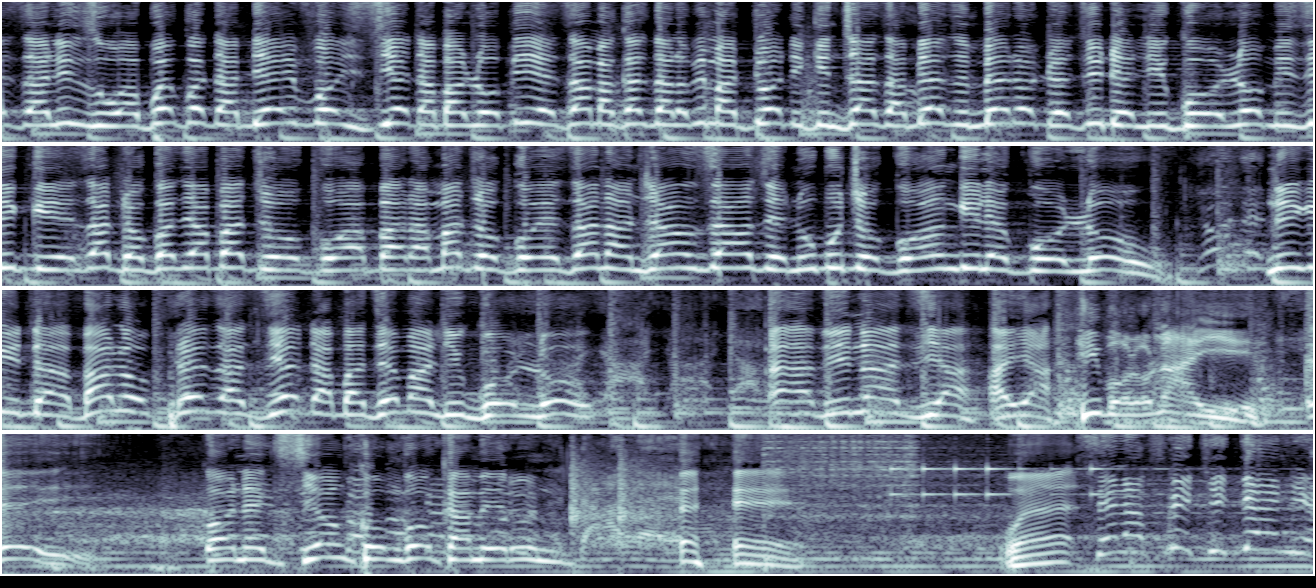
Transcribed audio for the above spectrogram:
ezali zuwa bwe kota bie ifo isie ta balobi eza makasi nalobi matodi kinshasa bie zibero dessus de likolo miziki eza tokosi ya bacoko aparama coko eza na njansange nubu coko ongi lekolo nikita balo presa zie ta bazema ligolo avinazia aya hey. connexion congo cameroun ouais C'est l'Afrique qui gagne.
